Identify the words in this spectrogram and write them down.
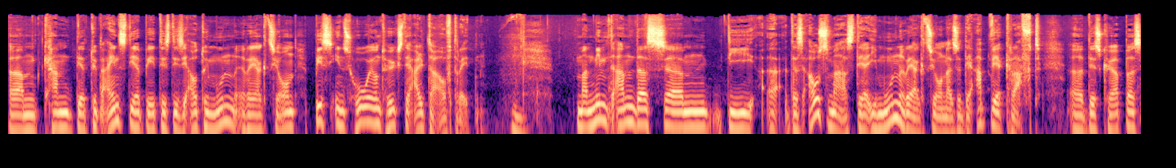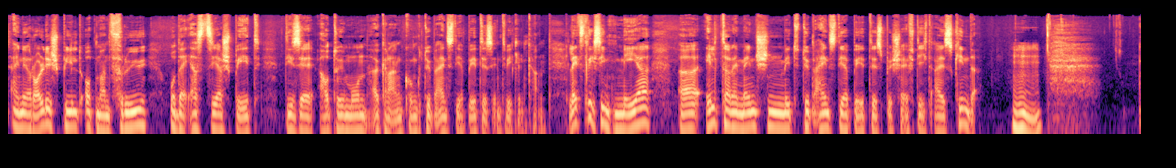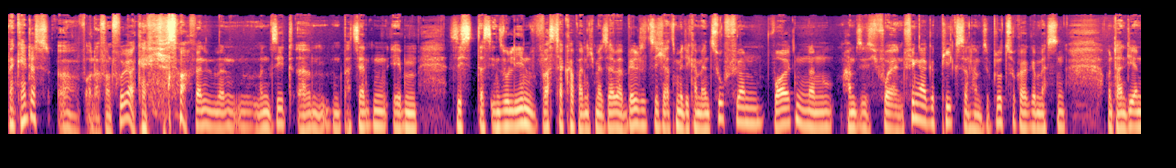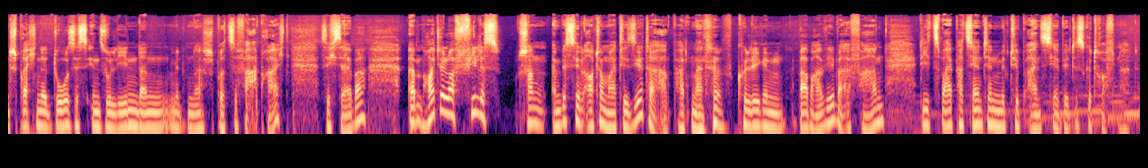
ähm, kann der Typ 1 Diabetes, diese Autoimmunreaktion, bis ins hohe und höchste Alter auftreten. Hm. Man nimmt an, dass ähm, die, äh, das Ausmaß der Immunreaktion, also der Abwehrkraft äh, des Körpers, eine Rolle spielt, ob man früh oder erst sehr spät diese Autoimmunerkrankung Typ 1 Diabetes entwickeln kann. Letztlich sind mehr äh, ältere Menschen mit Typ 1 Diabetes beschäftigt als Kinder. Mhm. Man kennt das, äh, oder von früher kenne ich es auch, wenn, wenn man sieht, ähm, Patienten eben sich das Insulin, was der Körper nicht mehr selber bildet, sich als Medikament zuführen wollten. Dann haben sie sich vorher in den Finger gepiekst, dann haben sie Blutzucker gemessen und dann die entsprechende Dosis Insulin dann mit einer Spritze verabreicht, sich selber. Ähm, heute läuft vieles schon ein bisschen automatisierter ab, hat meine Kollegin Barbara Weber erfahren, die zwei Patientinnen mit Typ 1 Diabetes getroffen hat.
